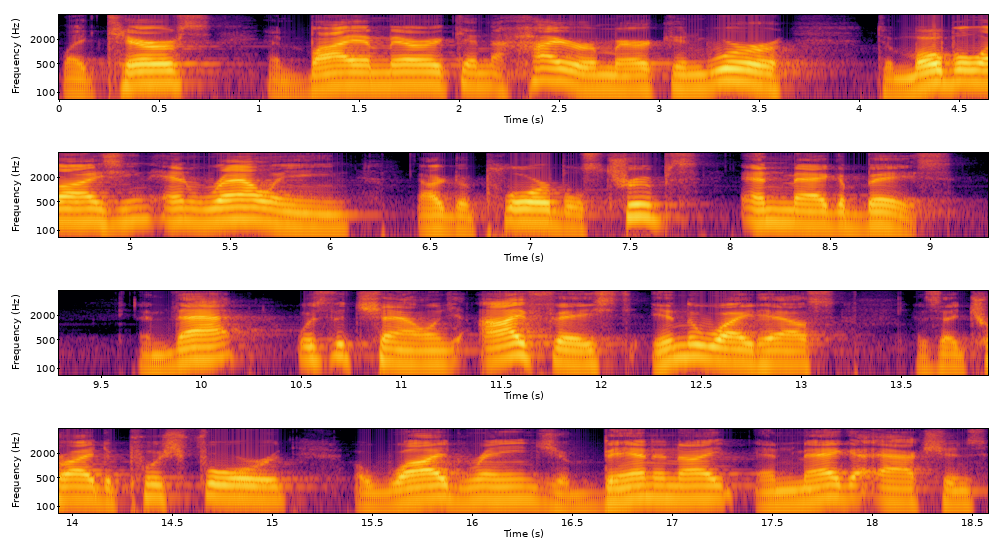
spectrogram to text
like tariffs and Buy American, Hire American were to mobilizing and rallying our deplorables troops and MAGA base. And that was the challenge I faced in the White House as I tried to push forward a wide range of Bannonite and MAGA actions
